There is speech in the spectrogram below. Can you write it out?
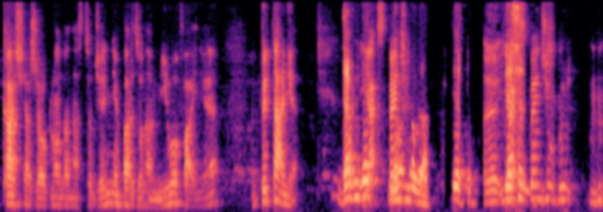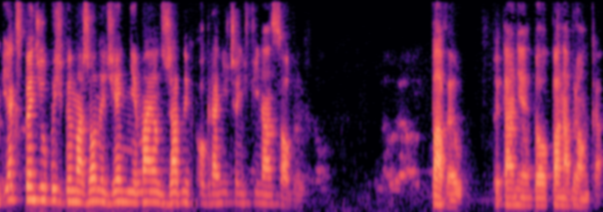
Kasia, że ogląda nas codziennie, bardzo nam miło, fajnie. Pytanie, Dawid, Jak spędził- no, dobra. Jeszcze- Jak, Jeszcze- spędziłby, jak spędziłbyś wymarzony dzień, nie mając żadnych ograniczeń finansowych? Paweł, pytanie do pana Bronka.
